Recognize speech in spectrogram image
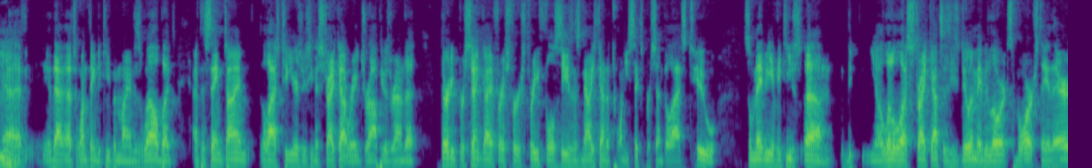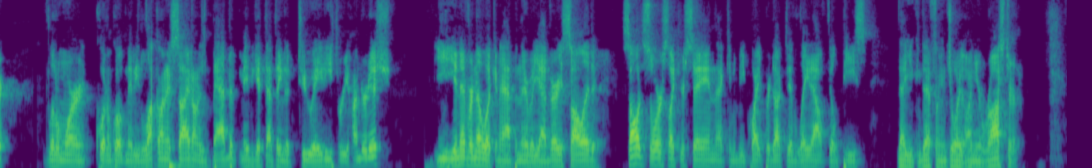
Mm. Uh, that, that's one thing to keep in mind as well. But at the same time, the last two years we've seen a strikeout rate drop. He was around a 30% guy for his first three full seasons. Now he's down to 26% the last two. So maybe if he keeps, um, you know, a little less strikeouts as he's doing, maybe lower it some more, or stay there. A little more, quote unquote, maybe luck on his side on his BABIP, maybe get that thing to 280, 300 ish. You, you never know what can happen there. But yeah, very solid, solid source, like you're saying, that can be quite productive, late outfield piece that you can definitely enjoy on your roster.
